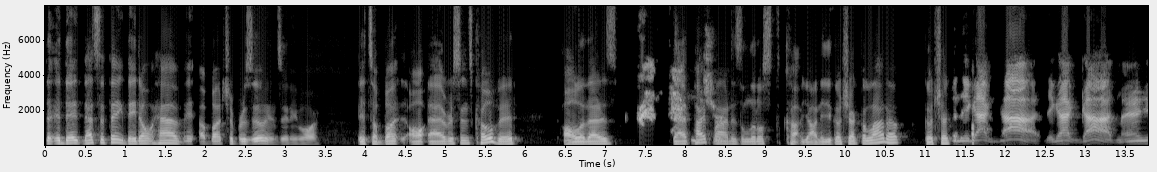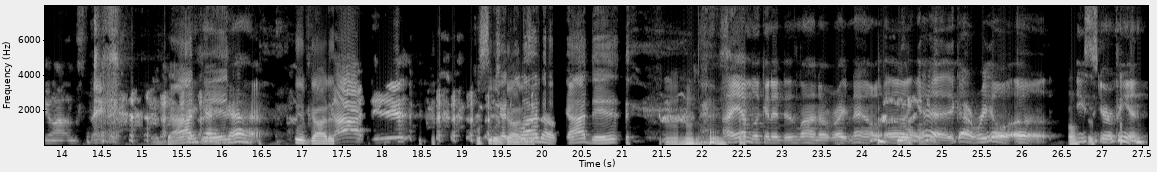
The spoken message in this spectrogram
they, they, that's the thing. They don't have a bunch of Brazilians anymore. It's a bunch. All ever since COVID, all of that is that pipeline is a little. st- Y'all need to go check the lineup. Go check. But they got God. They got God, man. You don't understand. God Thank did. God. See if God is. God did. We'll see if Check the God is. lineup. God did. Mhm. I am looking at this lineup right now. Uh, yeah, it got real uh, Oh, Eastern it's- European.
